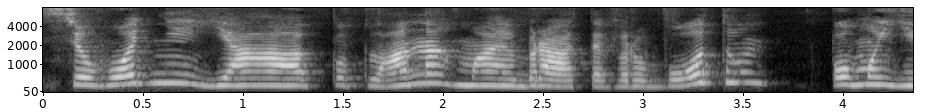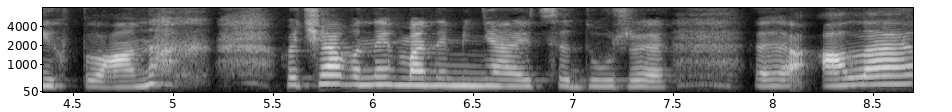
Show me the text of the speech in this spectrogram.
сьогодні я по планах маю брати в роботу. По моїх планах, хоча вони в мене міняються дуже, е, але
